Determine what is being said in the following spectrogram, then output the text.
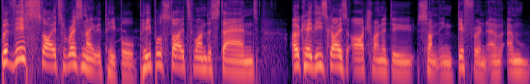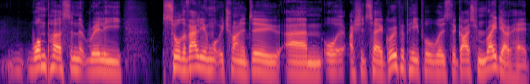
but this started to resonate with people. People started to understand, okay, these guys are trying to do something different. And, and one person that really saw the value in what we're trying to do, um, or I should say a group of people, was the guys from Radiohead.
